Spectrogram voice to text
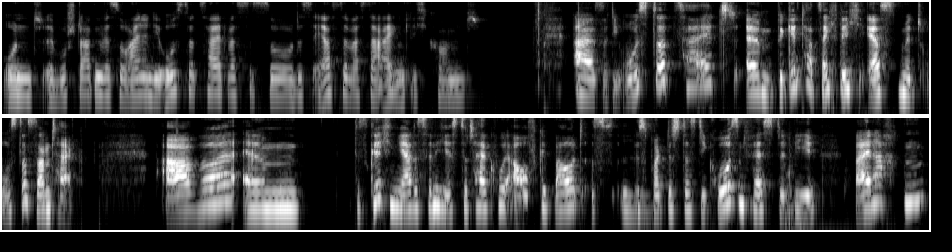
Und äh, wo starten wir so rein in die Osterzeit? Was ist so das Erste, was da eigentlich kommt? Also die Osterzeit ähm, beginnt tatsächlich erst mit Ostersonntag. Aber ähm, das Kirchenjahr, das finde ich, ist total cool aufgebaut. Es mhm. ist praktisch, dass die großen Feste wie Weihnachten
